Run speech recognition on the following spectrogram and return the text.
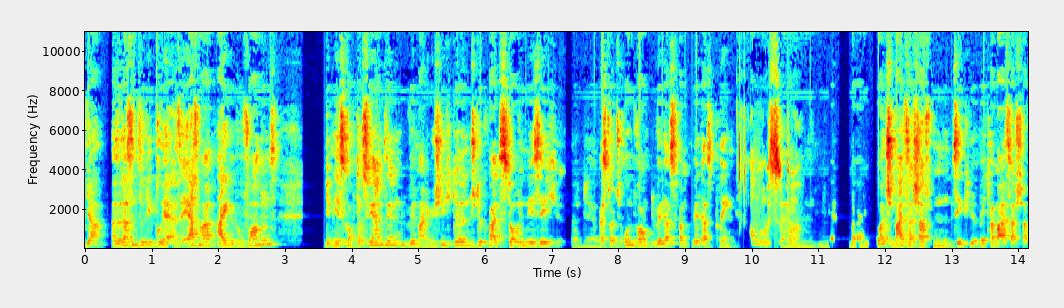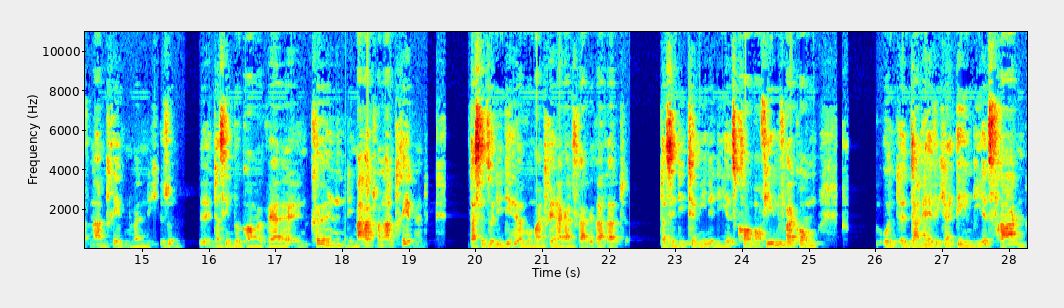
Ja, also das sind so die Projekte. Also erstmal eigene Performance. Demnächst kommt das Fernsehen, will meine Geschichte ein Stück weit storymäßig. Der Westdeutsche Rundfunk will das, will das bringen. Oh, super. Ähm, bei den deutschen Meisterschaften, 10 Kilometer Meisterschaften antreten, wenn ich gesund das hinbekomme, werde in Köln den Marathon antreten. Das sind so die Dinge, wo mein Trainer ganz klar gesagt hat, das sind die Termine, die jetzt kommen, auf jeden Fall kommen. Und äh, dann helfe ich halt denen, die jetzt fragen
